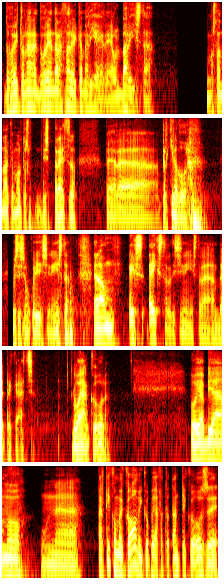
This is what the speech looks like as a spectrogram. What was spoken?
dovrei, tornare, dovrei andare a fare il cameriere o il barista, mostrando anche molto disprezzo per, uh, per chi lavora. Questi sono quelli di sinistra. Era un ex, extra di sinistra Beppe Caccia. lo è ancora. Poi abbiamo un uh, partì come comico, poi ha fatto tante cose,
